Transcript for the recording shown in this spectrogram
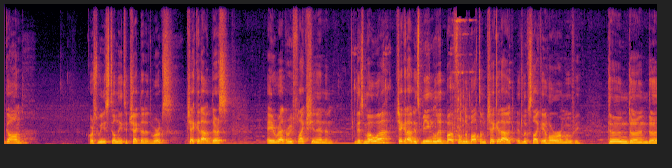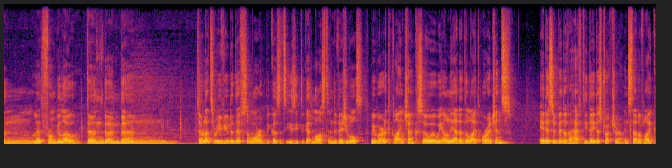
gone of course, we still need to check that it works. Check it out, there's a red reflection in This MOA, check it out, it's being lit from the bottom, check it out. It looks like a horror movie. Dun dun dun, lit from below, dun dun dun. So let's review the diff some more, because it's easy to get lost in the visuals. We were at the client chunk, so uh, we only added the light origins. It is a bit of a hefty data structure. Instead of like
